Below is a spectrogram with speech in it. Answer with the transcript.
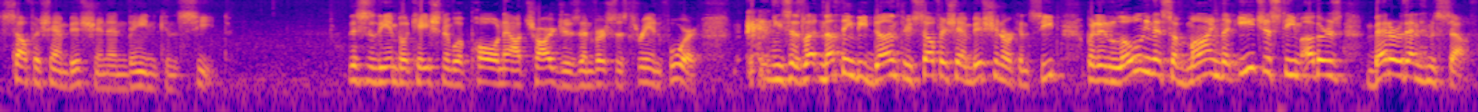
selfish ambition and vain conceit. This is the implication of what Paul now charges in verses 3 and 4. he says, Let nothing be done through selfish ambition or conceit, but in lowliness of mind let each esteem others better than himself.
